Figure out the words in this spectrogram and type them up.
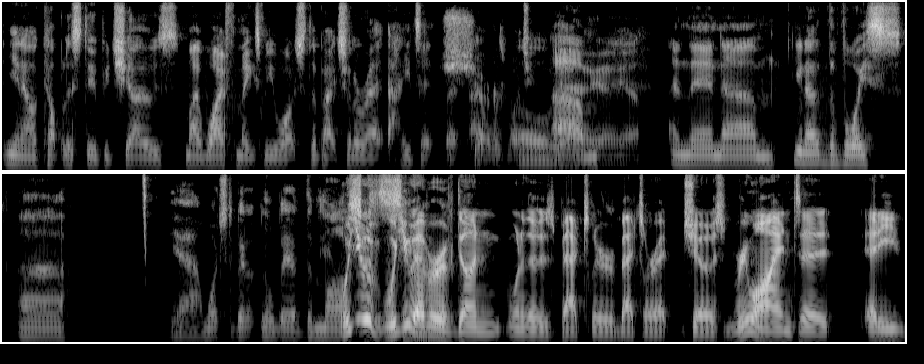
you know, a couple of stupid shows. My wife makes me watch The Bachelorette. I hate it, but I always watch Oh, it. yeah, um, yeah, yeah. And then, um, you know, The Voice. Uh, yeah, I watched a bit, little bit of The Mask. Would you have, would you ever have done one of those Bachelor or Bachelorette shows? Rewind to Eddie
